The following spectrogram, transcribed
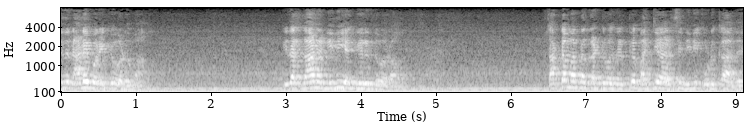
இது நடைமுறைக்கு வருமா? இதற்கான நிதி எங்கிருந்து வரும்? சட்டமன்றம் கட்டுவதற்கு மத்திய அரசு நிதி கொடுக்காது.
